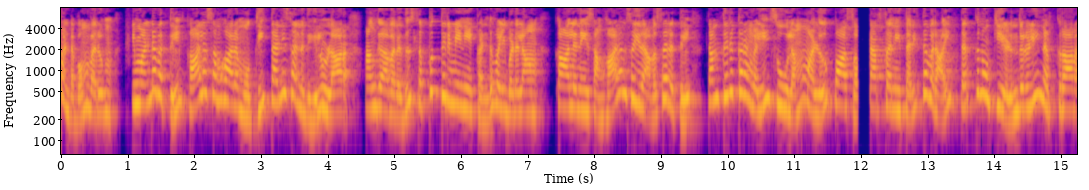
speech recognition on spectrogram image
மண்டபம் வரும். இம்மண்டபத்தில் காலசம்ஹாரமூர்த்தி தனி சன்னதியில் உள்ளார். அங்கு அவரது செப்பு திருமேனியை கண்டு வழிபடலாம். காலனை சம்ஹாரம் செய்த அவசரத்தில் தம் திருக்கரங்களில் சூலம் மழு பாசம் தர்சனை தரித்தவராய் தெற்கு நோக்கி எழுந்தருளி நிற்கிறார்.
